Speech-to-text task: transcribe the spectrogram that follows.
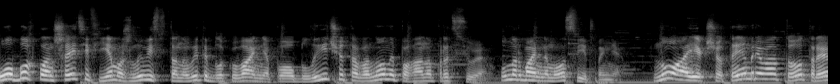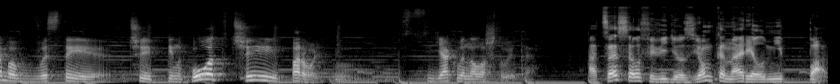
У обох планшетів є можливість встановити блокування по обличчю, та воно непогано працює у нормальному освітленні. Ну а якщо темрява, то треба ввести чи пін-код, чи пароль. Як ви налаштуєте? А це селфі-відеозйомка на Realme Pad.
